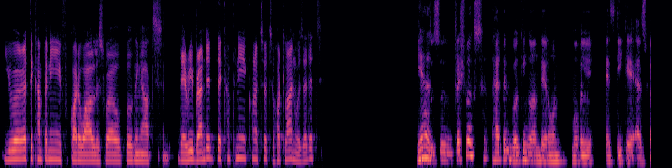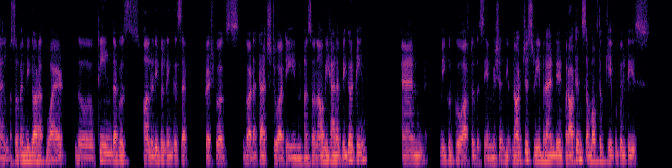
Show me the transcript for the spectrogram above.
you were at the company for quite a while as well, building out. They rebranded the company Konotor to Hotline. Was that it? Yeah. So Freshworks had been working on their own mobile SDK as well. So when we got acquired, the team that was already building this at Freshworks got attached to our team. Uh, so now we had a bigger team and we could go after the same mission. We not just rebranded, brought in some of the capabilities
